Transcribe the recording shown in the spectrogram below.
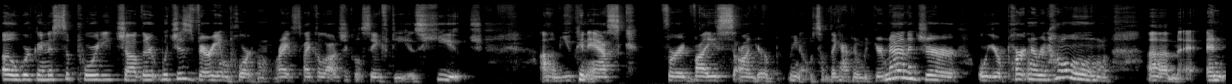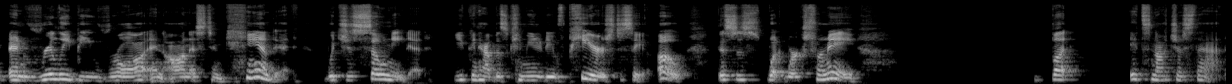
oh, we're going to support each other, which is very important, right? Psychological safety is huge. Um, you can ask for advice on your, you know, something happened with your manager or your partner at home, um, and and really be raw and honest and candid, which is so needed you can have this community of peers to say, oh, this is what works for me. But it's not just that.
